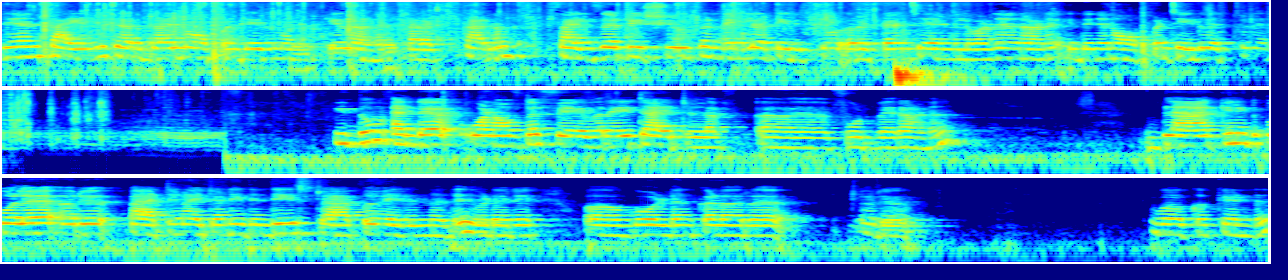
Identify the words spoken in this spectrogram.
ഇത് ഞാൻ സൈസ് ചെറുതായി ഓപ്പൺ ചെയ്ത് നോക്കിയതാണ്. കറക്റ്റ് കാരണം സൈസ് ആയിട്ട് ഇഷ്യൂസ് ഉണ്ടെങ്കിൽ അത് തിരിച്ചു റിട്ടേൺ ചെയ്യാനുള്ളതാണ് ഇത് ഞാൻ ഓപ്പൺ ചെയ്ത് വെച്ചത്. ഇതും എന്റെ വൺ ഓഫ് ദ ഫേവറേറ്റ് ആയിട്ടുള്ള ഫുഡ് വെയർ ആണ്. ബ്ലാക്കിൽ ഇതുപോലെ ഒരു പാറ്റേൺ ആയിട്ടാണ് ഇതിന്റെ ഈ സ്ട്രാപ്പ് വരുന്നത്. ഇവിടെ ഒരു ഗോൾഡൻ കളർ ഒരു വർക്കൊക്കെ ഉണ്ട്.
